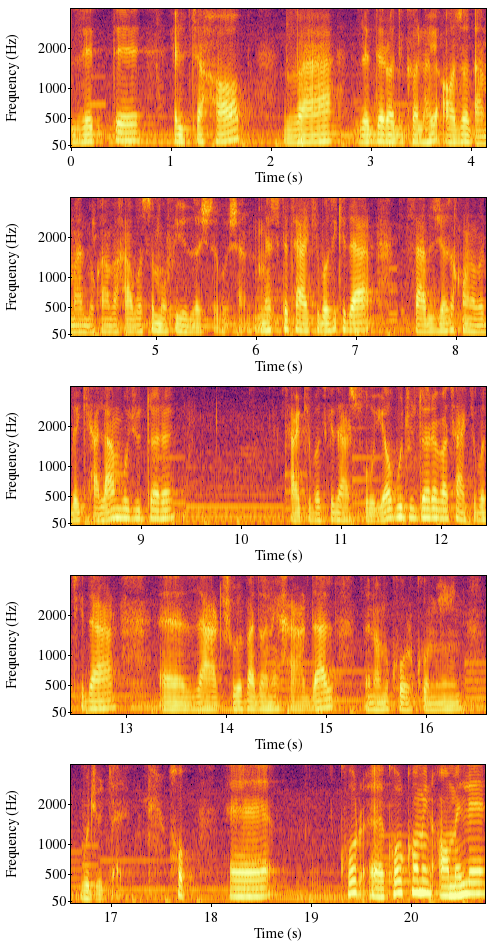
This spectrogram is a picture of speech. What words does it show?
ضد التهاب و ضد رادیکال های آزاد عمل بکنن و خواص مفیدی داشته باشن. مثل ترکیباتی که در سبزیجات خانواده کلم وجود داره. ترکیباتی که در سویا وجود داره و ترکیباتی که در زردچوبه و دانه خردل به نام کورکومین وجود داره. خب کورکومین عامل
